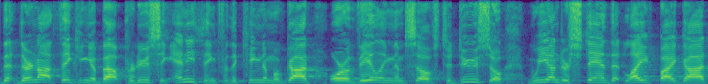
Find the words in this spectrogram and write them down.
that they're not thinking about producing anything for the kingdom of God or availing themselves to do so. We understand that life by God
